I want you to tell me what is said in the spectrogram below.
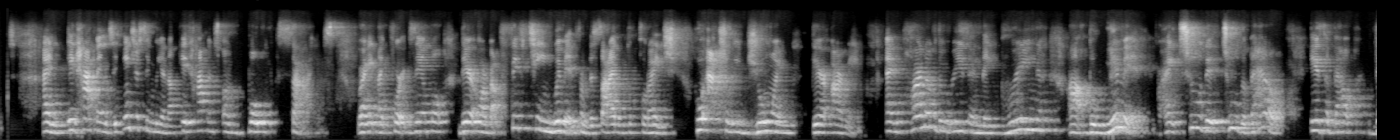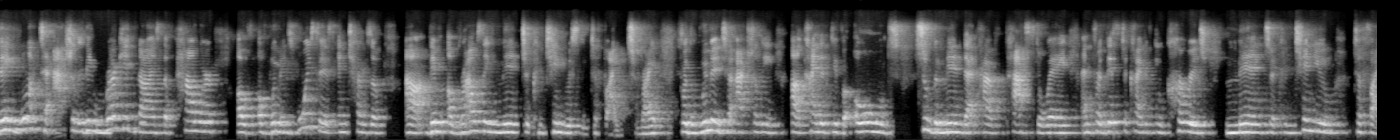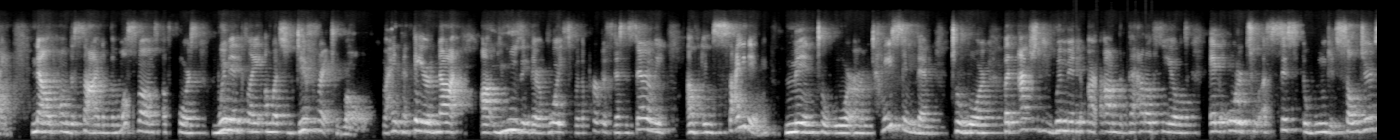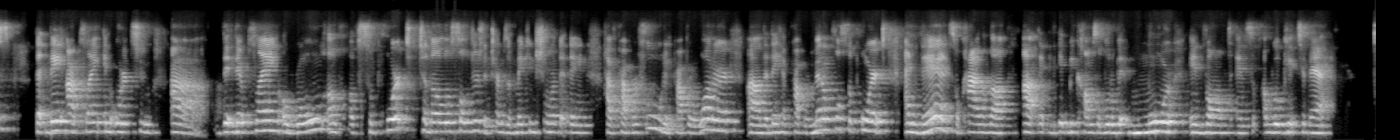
And it happens, interestingly enough, it happens on both sides, right? Like, for example, there are about 15 women from the side of the Quraysh who actually join their army. And part of the reason they bring uh, the women right to the to the battle is about they want to actually they recognize the power of, of women's voices in terms of uh, them arousing men to continuously to fight right? For the women to actually uh, kind of give odes to the men that have passed away and for this to kind of encourage men to continue to fight. Now, on the side of the Muslims, of course, women play a much different role, right? That they are not uh, using their voice for the purpose necessarily of inciting men to war or enticing them to war, but actually women are on the battlefield in order to assist the wounded soldiers that they are playing in order to uh, they, are playing a role of, of support to those soldiers in terms of making sure that they have proper food and proper water uh, that they have proper medical support. And then subhanallah uh, it, it becomes a little bit more involved and so we'll get to that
